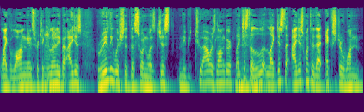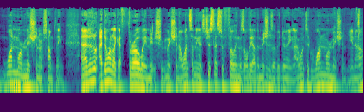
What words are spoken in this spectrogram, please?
like long games particularly, mm-hmm. but I just really wish that this one was just maybe two hours longer. Like just a mm-hmm. like just a, I just wanted that extra one one mm-hmm. more mission or something. And I don't I don't want like a throwaway mission. mission. I want something that's just as fulfilling as all the other missions mm. I've been doing. I wanted one more mission. You know.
